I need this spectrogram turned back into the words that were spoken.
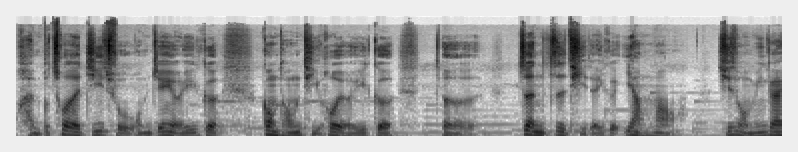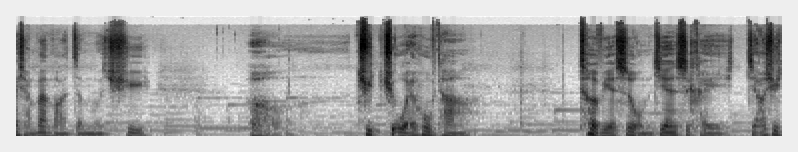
很不错的基础。我们今天有一个共同体，或有一个呃政治体的一个样貌。其实，我们应该想办法怎么去呃去去维护它。特别是我们今天是可以，只要去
